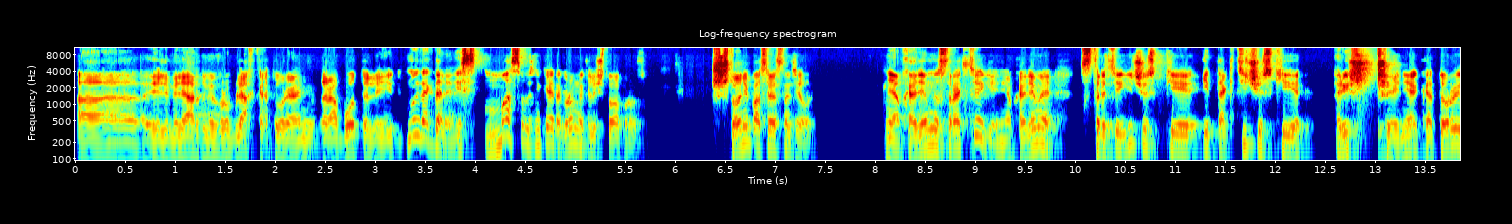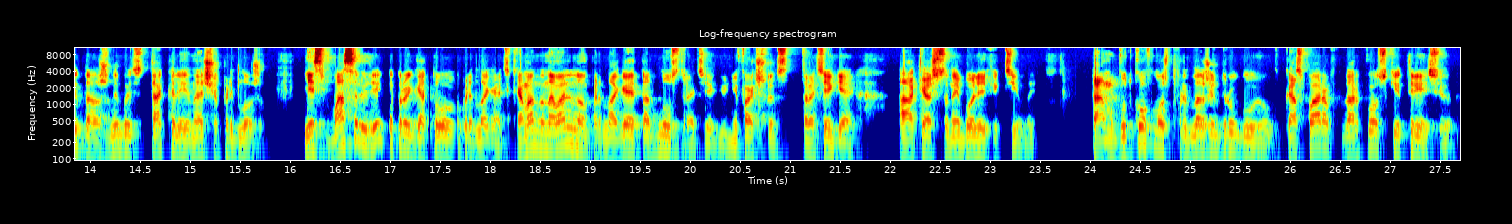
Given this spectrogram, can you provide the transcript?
а, или миллиардами в рублях, которые они заработали? Ну и так далее. Здесь масса возникает огромное количество вопросов. Что непосредственно делать? Необходимы стратегии, необходимы стратегические и тактические решения, которые должны быть так или иначе предложены. Есть масса людей, которые готовы предлагать. Команда Навального предлагает одну стратегию. Не факт, что эта стратегия окажется наиболее эффективной. Там Гудков может предложить другую, Каспаров, Дарковский – третью,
